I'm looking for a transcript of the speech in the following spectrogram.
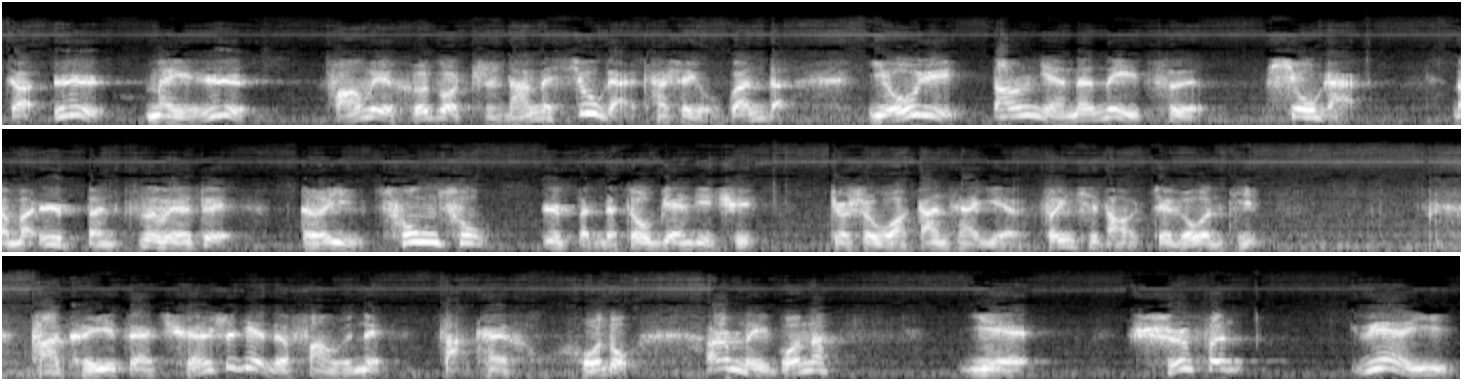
的日美日防卫合作指南的修改，它是有关的。由于当年的那次修改，那么日本自卫队得以冲出日本的周边地区，就是我刚才也分析到这个问题，它可以在全世界的范围内展开。活动，而美国呢，也十分愿意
